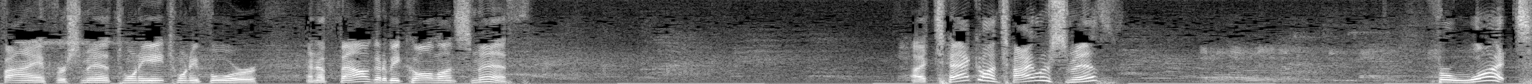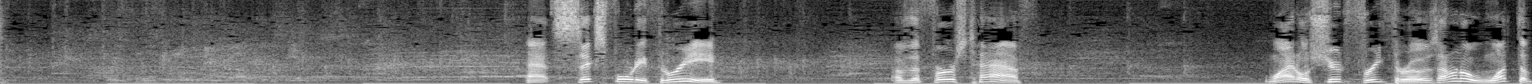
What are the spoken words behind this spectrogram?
Five for Smith, 28 24. And a foul going to be called on Smith. Attack on Tyler Smith? For what? At 6:43 of the first half, White will shoot free throws. I don't know what the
